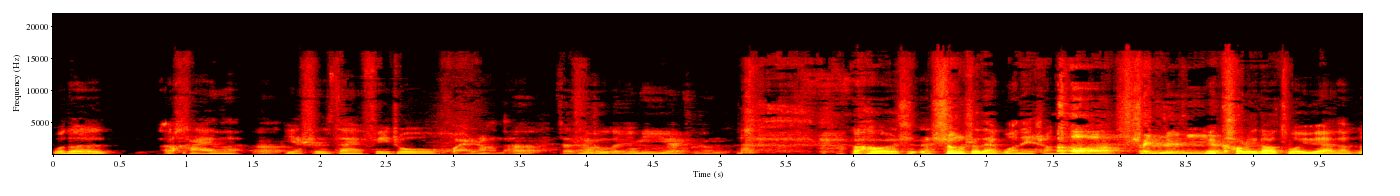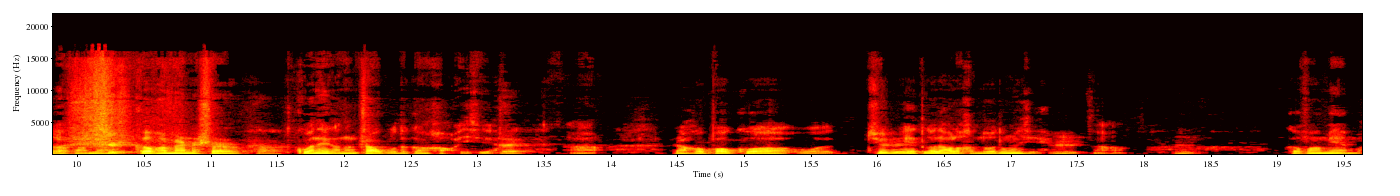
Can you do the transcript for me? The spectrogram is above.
我的呃孩子嗯也是在非洲怀上的，啊，在非洲的人民医院出生的。然后是生是在国内生的，因为院？考虑到坐月子各方面各方面的事儿，啊，国内可能照顾的更好一些。对，啊，然后包括我确实也得到了很多东西，嗯啊，嗯，各方面吧，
